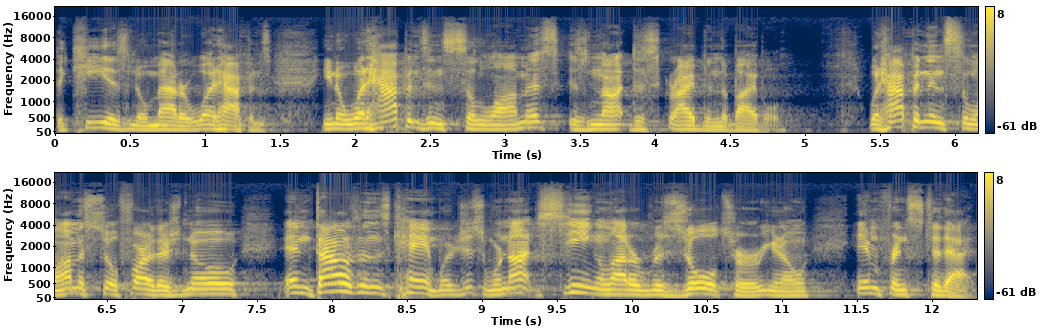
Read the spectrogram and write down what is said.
The key is no matter what happens. You know, what happens in Salamis is not described in the Bible. What happened in Salamis so far, there's no, and thousands came. We're just, we're not seeing a lot of results or, you know, inference to that.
